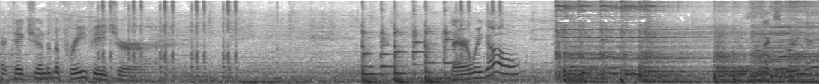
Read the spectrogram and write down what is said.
that takes you into the free feature. There we go. Six free games.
